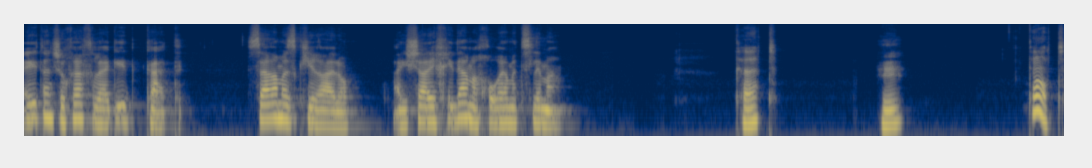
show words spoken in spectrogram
איתן שוכח להגיד cut. שרה מזכירה לו, האישה היחידה מאחורי המצלמה. cut? קאט.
